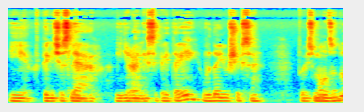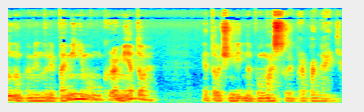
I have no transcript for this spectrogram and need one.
и перечисляя генеральных секретарей, выдающихся, то есть Мао Цзэдуна упомянули по минимуму. Кроме этого, это очень видно по массовой пропаганде.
